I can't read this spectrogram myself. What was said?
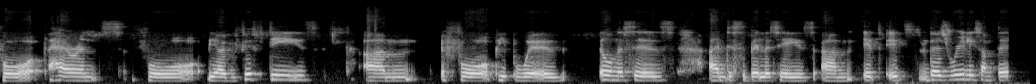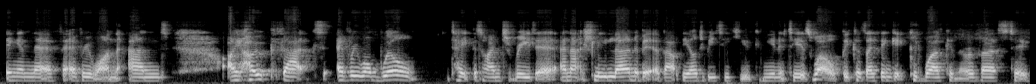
for parents, for the over 50s, um, for people with illnesses and disabilities. Um, it, it's there's really something in there for everyone, and I hope that everyone will take the time to read it and actually learn a bit about the LGBTQ community as well, because I think it could work in the reverse too.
